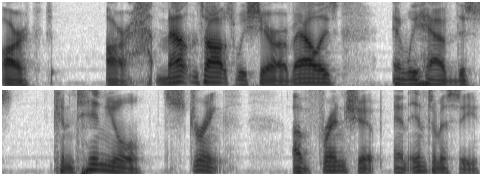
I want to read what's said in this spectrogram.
our our mountaintops we share our valleys and we have this continual strength of friendship and intimacy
